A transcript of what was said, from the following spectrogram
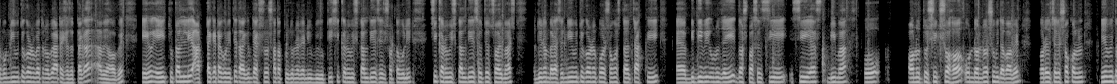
এবং নিয়মিতকরণ বেতন হবে আঠাশ হাজার টাকা আবে হবে। এই এই টোটালি আটটা ক্যাটাগরিতে তারা কিন্তু একশো সাতাত্তর জনের নিয়োগ বিজ্ঞপ্তি শিক্ষানবিষ্কাল দিয়েছে শর্তাবলী। শিক্ষানবিষ্কাল দিয়েছে হচ্ছে ছয় মাস। দুই নম্বর আছে নিয়মিতকরণের পর সংস্থার চাকরি আহ, বিধি অনুযায়ী দশ পার্সেন্ট সি সিএফ বিমা ও অনৈতসিক সহ অন্যান্য সুবিধা পাবেন। পরে হচ্ছে সকল নিয়মিত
